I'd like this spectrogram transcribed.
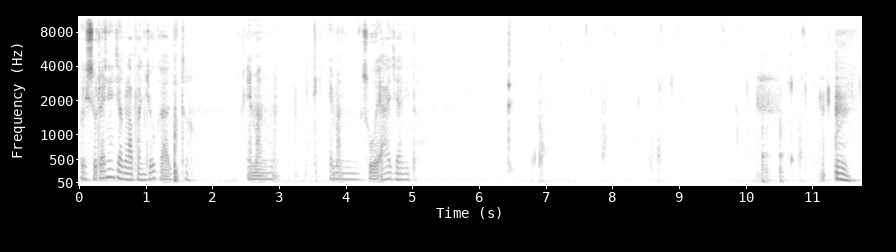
wisudanya jam 8 juga gitu. Emang emang suwe aja gitu.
